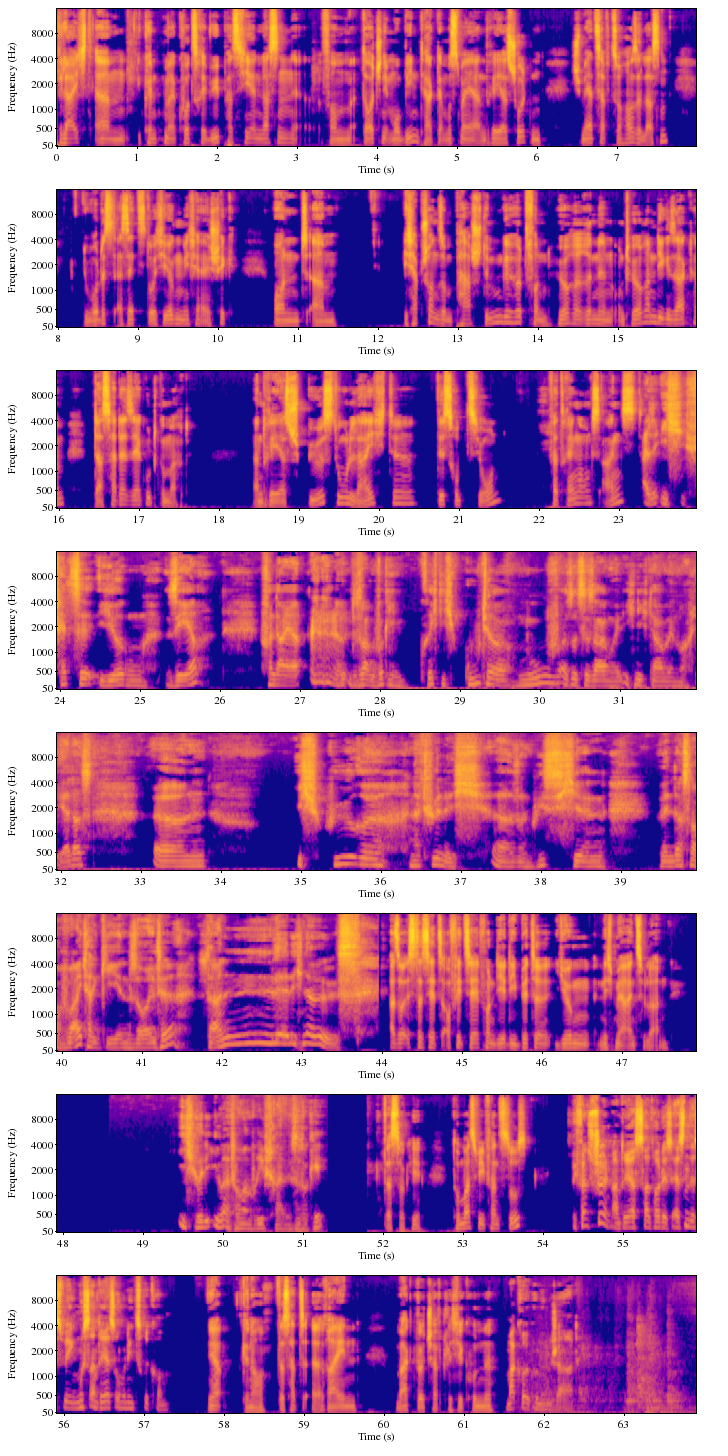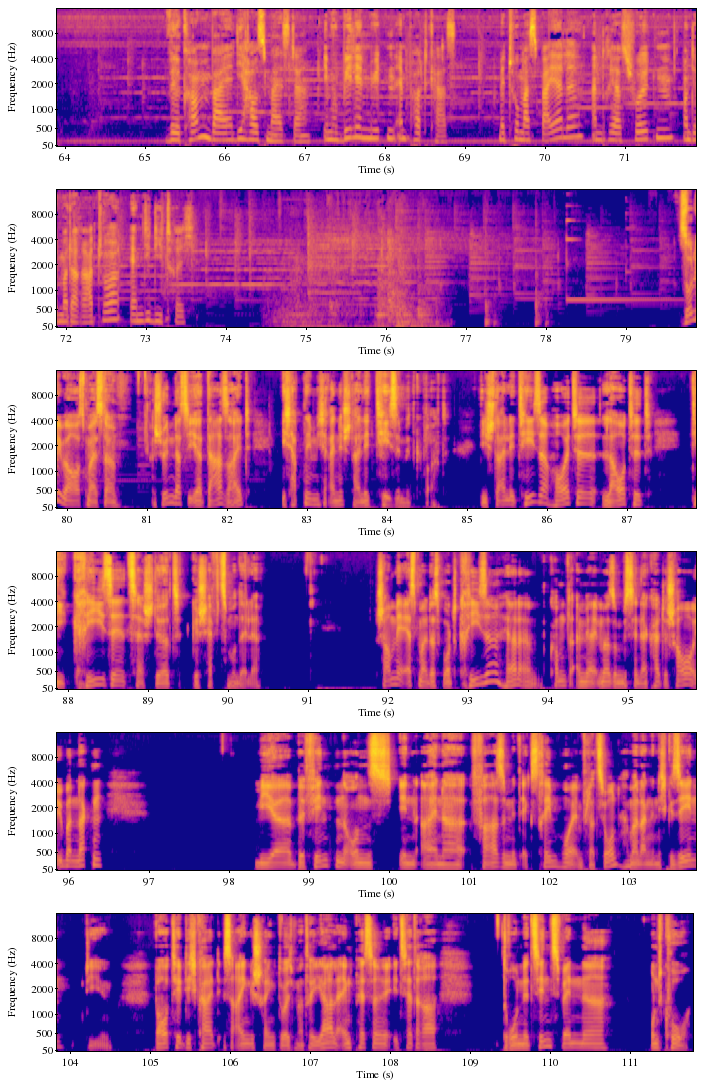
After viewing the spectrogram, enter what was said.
Vielleicht ähm, könnten wir kurz Revue passieren lassen vom Deutschen Immobilientag. Da muss man ja Andreas Schulten schmerzhaft zu Hause lassen. Du wurdest ersetzt durch Jürgen Michael Schick. Und ähm, ich habe schon so ein paar Stimmen gehört von Hörerinnen und Hörern, die gesagt haben, das hat er sehr gut gemacht. Andreas, spürst du leichte Disruption? Verdrängungsangst? Also ich schätze Jürgen sehr. Von daher, das war wirklich ein richtig guter Move, also zu sagen, wenn ich nicht da bin, macht er das. Ähm, ich spüre natürlich äh, so ein bisschen, wenn das noch weitergehen sollte, dann werde ich nervös. Also ist das jetzt offiziell von dir die Bitte, Jürgen nicht mehr einzuladen? Ich würde ihm einfach mal einen Brief schreiben. Ist das okay? Das ist okay. Thomas, wie fandst du's? Ich fand's schön. Andreas zahlt heute das Essen, deswegen muss Andreas unbedingt zurückkommen. Ja, genau. Das hat äh, rein marktwirtschaftliche Kunde. Makroökonomische Art. Willkommen bei Die Hausmeister, Immobilienmythen im Podcast. Mit Thomas Bayerle, Andreas Schulten und dem Moderator Andy Dietrich. So, lieber Hausmeister, schön, dass ihr da seid. Ich habe nämlich eine steile These mitgebracht. Die steile These heute lautet, die Krise zerstört Geschäftsmodelle. Schauen wir erstmal das Wort Krise. Ja, da kommt einem ja immer so ein bisschen der kalte Schauer über den Nacken. Wir befinden uns in einer Phase mit extrem hoher Inflation, haben wir lange nicht gesehen. Die Bautätigkeit ist eingeschränkt durch Materialengpässe etc drohende Zinswende und Co.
